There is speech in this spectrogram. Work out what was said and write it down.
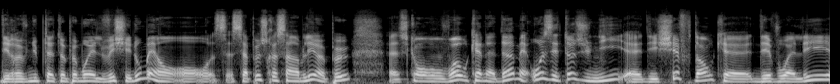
des revenus peut-être un peu moins élevés chez nous, mais on, on- ça, ça peut se ressembler un peu à ce qu'on voit au Canada. Mais aux États-Unis, des chiffres donc dévoilés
